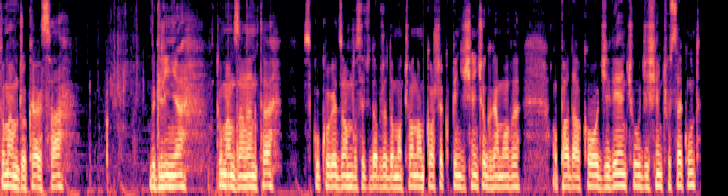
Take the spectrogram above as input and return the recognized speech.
Tu mam Jokersa w glinie, tu mam zanętę z kukurydzą dosyć dobrze domoczoną. Koszyk 50-gramowy opada około 9-10 sekund.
